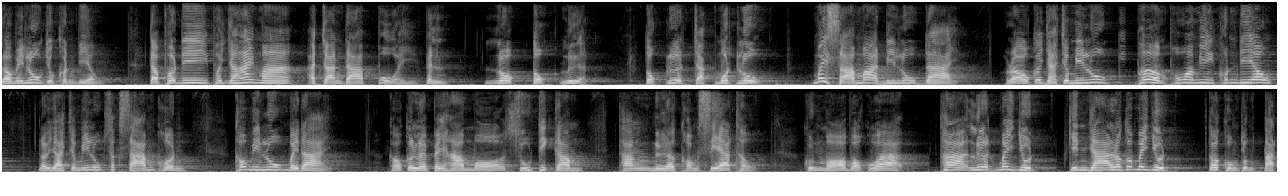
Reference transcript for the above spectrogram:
เรามีลูกอยู่คนเดียว แต่พอดีพอย้ายมาอาจารย์ดาป่วยเป็นโรคตกเลือด ตกเลือดจากมดลูก ไม่สามารถมีลูกได้ เราก็อยากจะมีลูกเพิ่ม เพราะว่ามีคนเดียว เราอยากจะมีลูกสักสามคนเขามีลูกไม่ได้ เขาก็เลยไปหาหมอสูติกรรมทางเหนือของเซียเทลคุณหมอบอกว่าถ้าเลือดไม่หยุด กินยาแล้วก็ไม่หยุด ก็คงจงตัด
